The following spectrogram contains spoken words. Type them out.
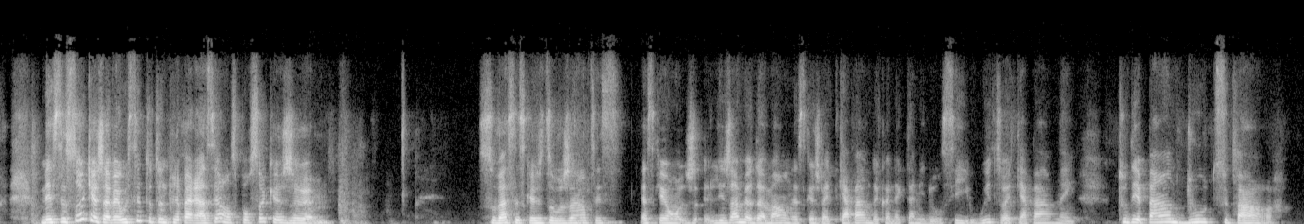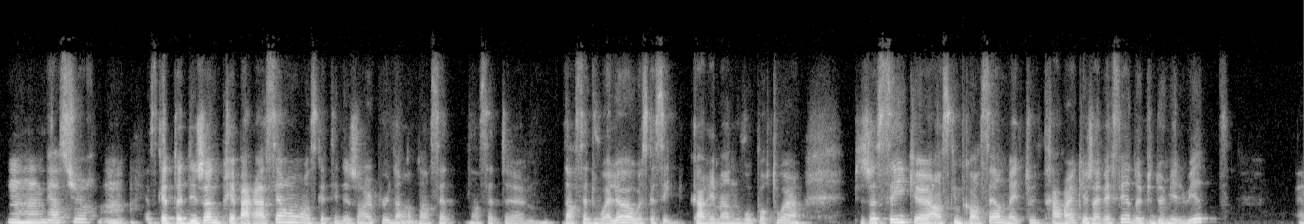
mais c'est sûr que j'avais aussi toute une préparation. C'est pour ça que je. Souvent, c'est ce que je dis aux gens, est-ce que les gens me demandent est-ce que je vais être capable de connecter à mes dossiers? Oui, tu vas être capable, mais tout dépend d'où tu pars. Mm-hmm, bien sûr. Mm. Est-ce que tu as déjà une préparation? Est-ce que tu es déjà un peu dans, cette, dans cette, euh, dans cette voie-là? Ou est-ce que c'est carrément nouveau pour toi? Puis je sais qu'en ce qui me concerne, ben, tout le travail que j'avais fait depuis 2008, euh,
